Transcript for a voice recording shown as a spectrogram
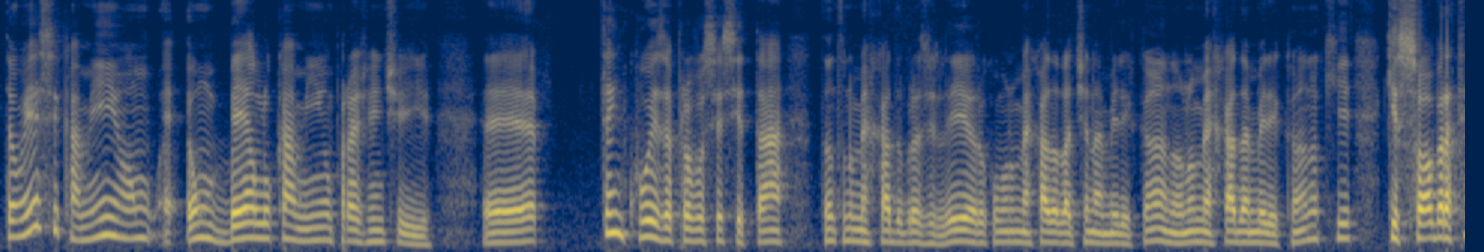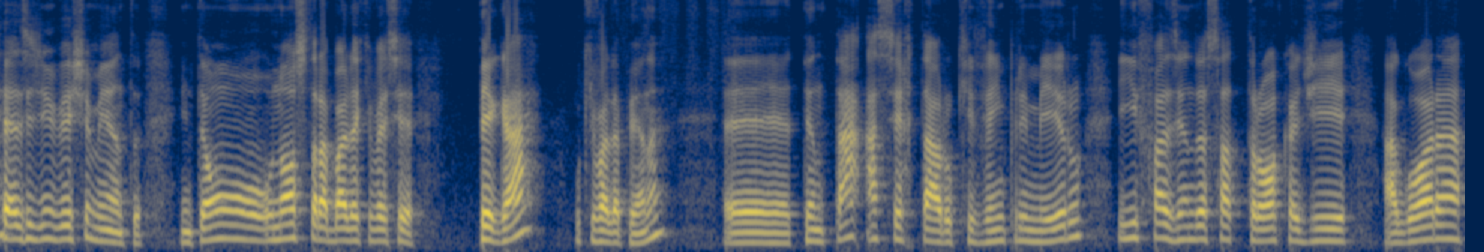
Então esse caminho é um, é um belo caminho para a gente ir. É, tem coisa para você citar, tanto no mercado brasileiro, como no mercado latino-americano, no mercado americano, que, que sobra tese de investimento. Então, o nosso trabalho aqui vai ser pegar o que vale a pena, é, tentar acertar o que vem primeiro e ir fazendo essa troca de agora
